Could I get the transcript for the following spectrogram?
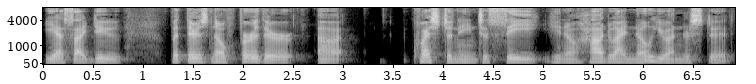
Yes, I do. But there's no further uh, questioning to see, you know, how do I know you understood?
